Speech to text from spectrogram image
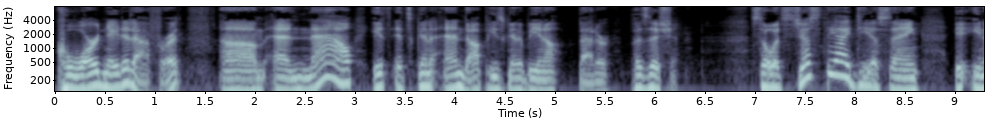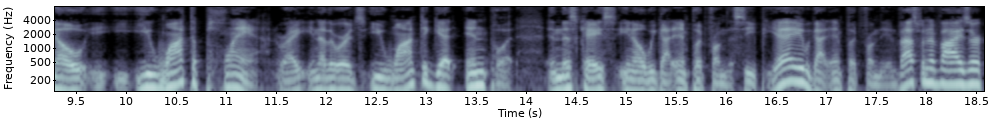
Coordinated effort, um, and now it, it's going to end up. He's going to be in a better position. So it's just the idea of saying, you know, you want to plan, right? In other words, you want to get input. In this case, you know, we got input from the CPA, we got input from the investment advisor,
